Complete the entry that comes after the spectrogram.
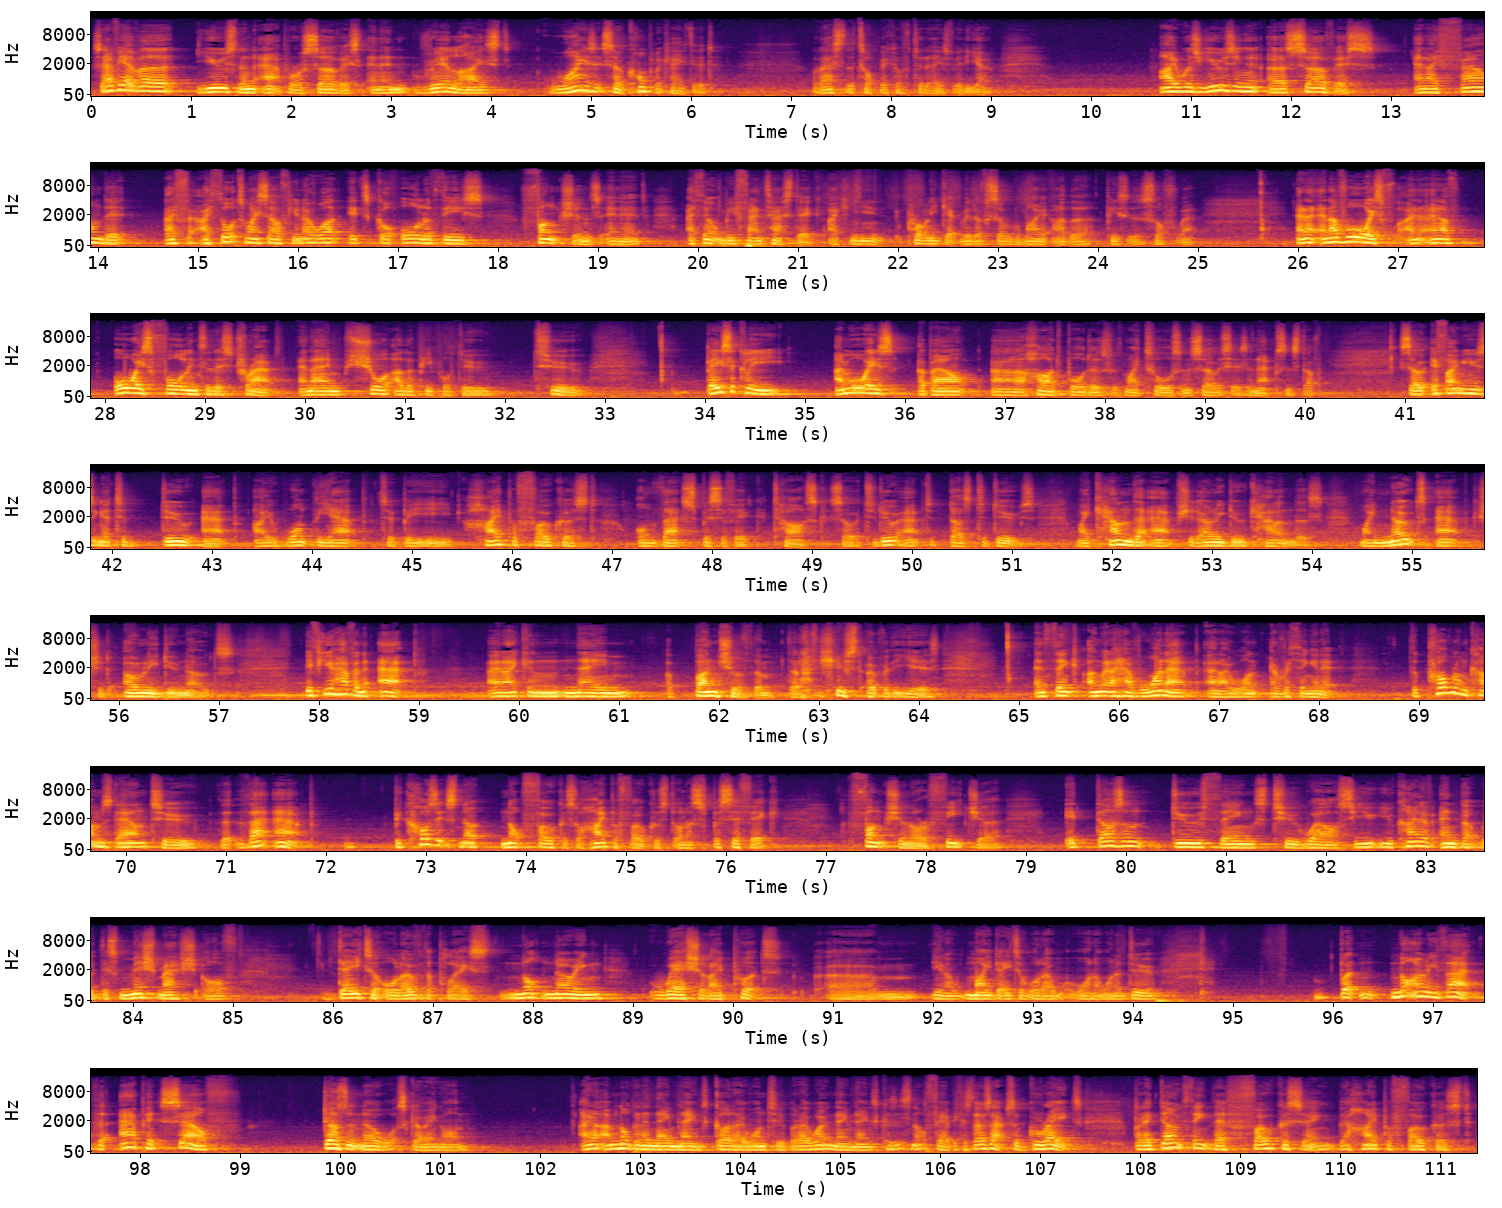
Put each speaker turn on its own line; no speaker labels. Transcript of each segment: So, have you ever used an app or a service and then realized why is it so complicated? Well, that's the topic of today's video. I was using a service and I found it, I, f- I thought to myself, you know what, it's got all of these functions in it. I think it would be fantastic. I can probably get rid of some of my other pieces of software. And, I, and I've always, and, and I've always fall into this trap, and I'm sure other people do too. Basically, I'm always about uh, hard borders with my tools and services and apps and stuff. So if I'm using a to do app, I want the app to be hyper focused on that specific task. So a to do app does to dos. My calendar app should only do calendars. My notes app should only do notes if you have an app, and I can name a bunch of them that I've used over the years, and think I'm going to have one app and I want everything in it. The problem comes down to that that app, because it's not, not focused or hyper focused on a specific function or a feature, it doesn't do things too well. So you, you kind of end up with this mishmash of data all over the place, not knowing where should I put, um, you know, my data, what I what I want to do. But not only that, the app itself doesn't know what's going on. I, am not going to name names. God, I want to, but I won't name names because it's not fair. Because those apps are great, but I don't think they're focusing. They're hyper focused,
